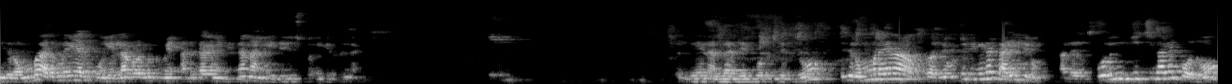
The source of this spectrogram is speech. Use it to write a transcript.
இது ரொம்ப அருமையா இருக்கும் எல்லா குழம்புக்குமே அதுக்காக வேண்டி தான் நாங்கள் இதை யூஸ் பண்ணிக்கிறதுங்க. இப்படியே நல்லா அப்படியே பொரிஞ்சிருக்கும். இது ரொம்ப நேரம் கொஞ்சம் விட்டுட்டீங்கன்னா கருகிடும் அது பொரிஞ்சிச்சுனாலே போதும்.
